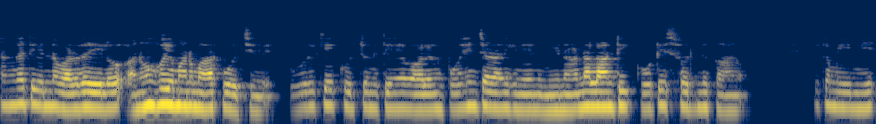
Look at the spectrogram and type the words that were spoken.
సంగతి విన్న వరదయ్యలో అనూహ్యమైన మార్పు వచ్చింది. ఊరికే కూర్చొని తినే వాళ్ళని పోషించడానికి నేను మీ నాన్న లాంటి కోటీశ్వరుని కాను. ఇక మీ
